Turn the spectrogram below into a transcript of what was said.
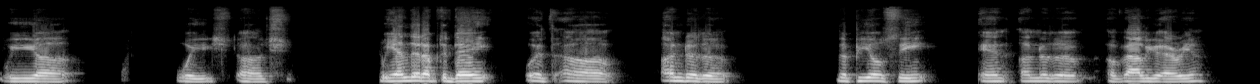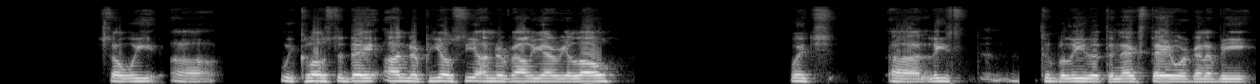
we, uh, we, uh, we ended up today with, uh, under the, the POC and under the, value area. So we, uh, we closed the day under POC, under value area low, which, uh, leads to believe that the next day we're gonna be,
